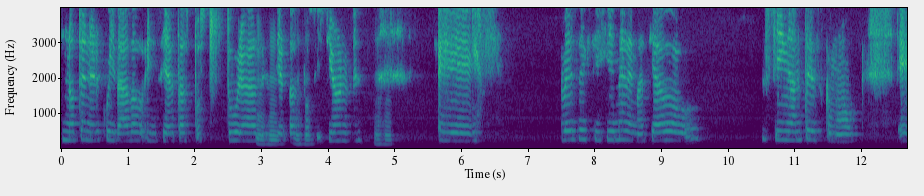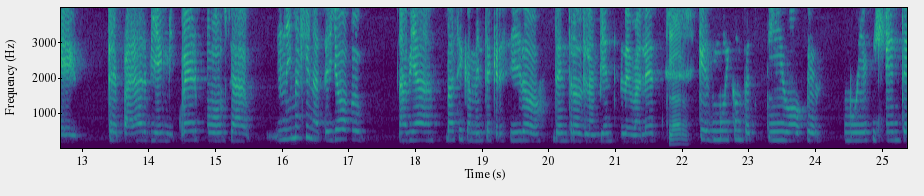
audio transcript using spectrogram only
no tener cuidado en ciertas posturas, en ciertas posiciones. Eh, a veces exigirme demasiado sin antes como eh, preparar bien mi cuerpo, o sea, imagínate, yo había básicamente crecido dentro del ambiente de ballet, claro. que es muy competitivo, que es muy exigente.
